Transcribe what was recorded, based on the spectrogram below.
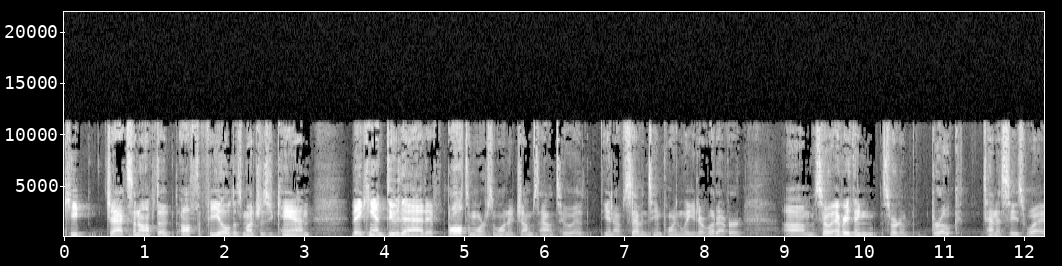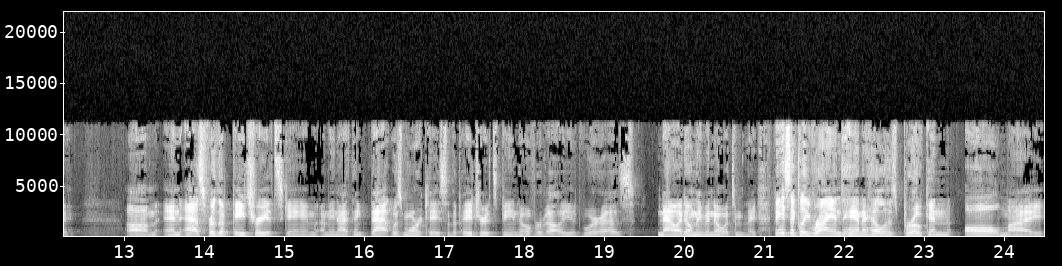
keep Jackson off the off the field as much as you can. They can't do that if Baltimore's the one who jumps out to a you know 17 point lead or whatever. Um, so everything sort of broke Tennessee's way. Um, and as for the Patriots game, I mean, I think that was more a case of the Patriots being overvalued, whereas now I don't even know what to make. Basically, Ryan Tannehill has broken all my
